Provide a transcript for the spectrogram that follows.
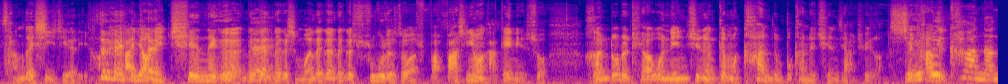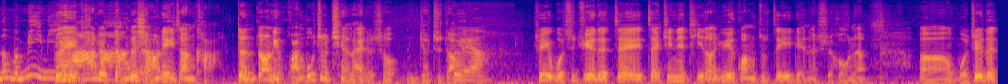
藏在细节里哈，对他要你签那个那个那个什么那个那个书的时候，发发信用卡给你的时候，很多的条文年轻人根本看都不看就签下去了，谁会看呢？那么秘密对，他就等着想要那一张卡，等到你还不出钱来的时候，你就知道。对啊，所以我是觉得在，在今天提到月光族这一点的时候呢，呃，我觉得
